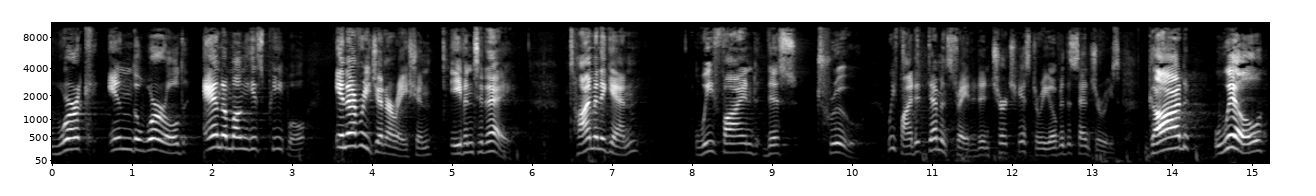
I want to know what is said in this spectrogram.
work in the world and among his people in every generation, even today. Time and again, we find this true. We find it demonstrated in church history over the centuries. God will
